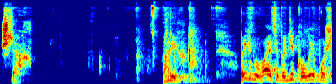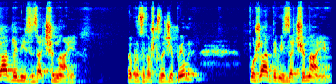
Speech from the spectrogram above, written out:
шлях. Гріх. Гріх відбувається тоді, коли пожадливість зачинає. Ми про це трошки зачепили. Пожадливість зачинає.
